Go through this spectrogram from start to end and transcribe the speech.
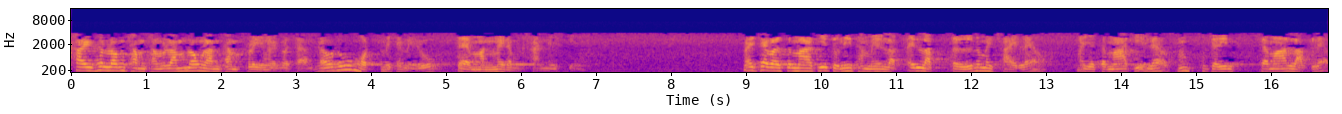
ใครเขาลองทำทำรำร้องรำทำเพลงอะไรก็ตาม เรารู้หมดไม่ใช่ไม่รู้ แต่มันไม่ดำคาญในเสียง ไม่ใช่ว่าสมาธิตัวนี้ทำให้หลับไอ้หลับตื่นนั่นไม่ใช่แล้ว ไม่ใช่สมาธิแล้วคุณจรินจะมาหลับแล้ว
